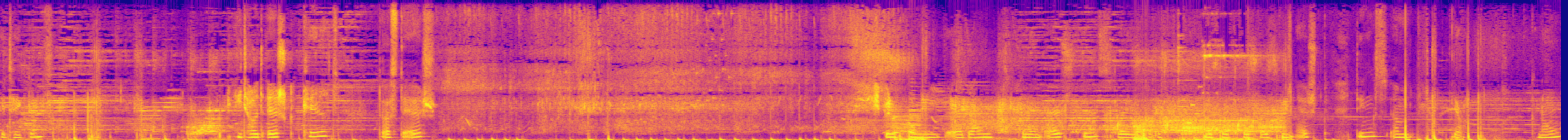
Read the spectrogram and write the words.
Vier Takedowns. Nita hat Ash gekillt. Da ist der Ash. Ich bin von den äh, down von den Ash-Dings, weil ich hatte voll scheiße gegen Ash-Dings. Ähm, ja. Genau.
